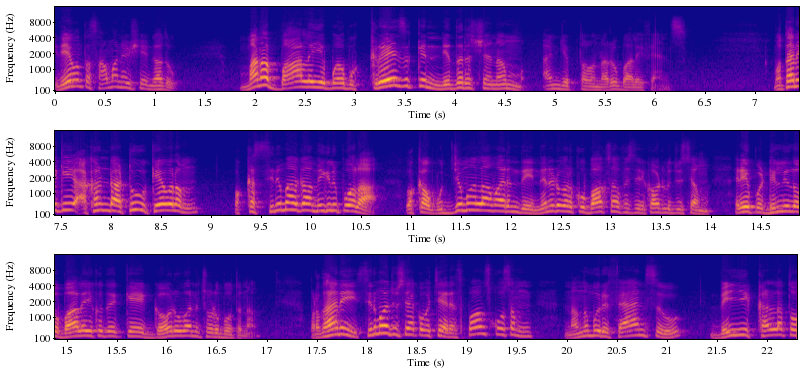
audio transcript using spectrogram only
ఇదేమంత సామాన్య విషయం కాదు. మన బాలయ్య బాబు క్రేజ్కి నిదర్శనం అని చెప్తా ఉన్నారు బాలయ్య ఫ్యాన్స్. మొత్తానికి అఖండ టూ కేవలం ఒక్క సినిమాగా మిగిలిపోలా ఒక ఉద్యమంలా మారింది. నిన్నటి వరకు బాక్స్ ఆఫీస్ రికార్డులు చూసాం రేపు ఢిల్లీలో బాలయ్యకు దక్కే గౌరవాన్ని చూడబోతున్నాం. ప్రధాని సినిమా చూశాక వచ్చే రెస్పాన్స్ కోసం నందమూరి ఫ్యాన్స్ వెయ్యి కళ్ళతో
